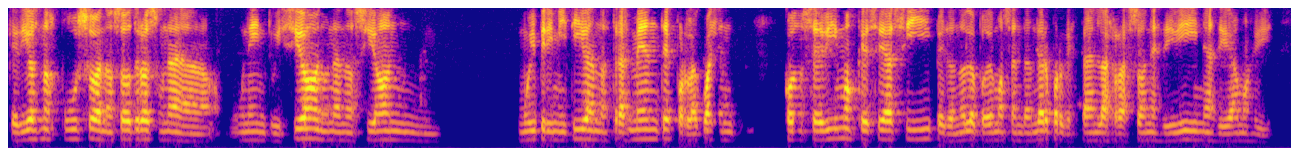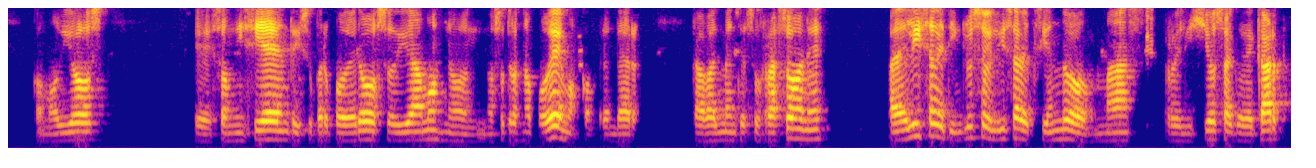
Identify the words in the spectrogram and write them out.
que Dios nos puso a nosotros una, una intuición, una noción muy primitiva en nuestras mentes, por la cual concebimos que sea así, pero no lo podemos entender porque está en las razones divinas, digamos, y como Dios es omnisciente y superpoderoso, digamos, no, nosotros no podemos comprender cabalmente sus razones. A Elizabeth, incluso Elizabeth siendo más religiosa que Descartes,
